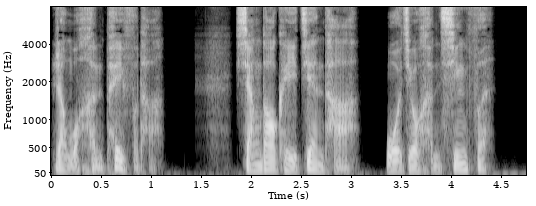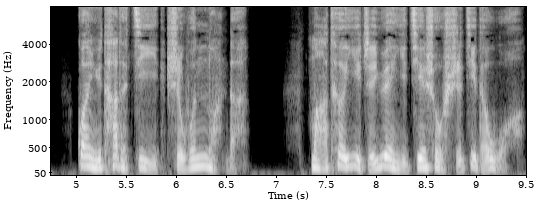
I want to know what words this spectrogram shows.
让我很佩服他。想到可以见他，我就很兴奋。关于他的记忆是温暖的。马特一直愿意接受实际的我。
